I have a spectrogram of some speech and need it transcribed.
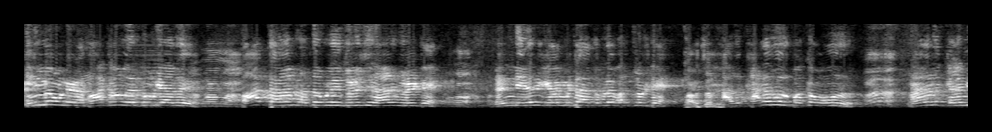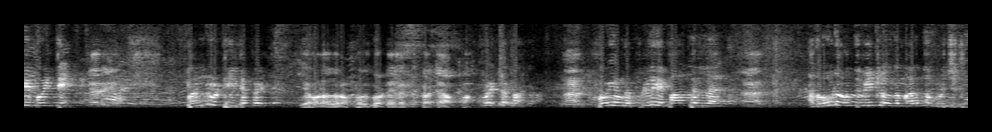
இனிமே உன்னை பார்க்காம இருக்க முடியாது. பார்த்தாலும் அந்த பிள்ளைய சொல்லிச்சு நானும் சொல்லிட்டேன். ரெண்டு பேரும் கிளம்பிட்டு அந்த பிள்ளை வர சொல்லிட்டேன் அது கடலூர் பக்கம் ஊரு. நானும் கிளம்பி போயிட்டேன். சரி. பண்ருட்டிட்ட போயிட்டு. எவ்வளவு தூரம் புதுக்கோட்டையில இருந்து அப்பா. போயிட்டப்பா. போய் அந்த பிள்ளையை பார்த்தல. அதோட வந்து வீட்டுல வந்து மருந்தை குடிச்சிட்டு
